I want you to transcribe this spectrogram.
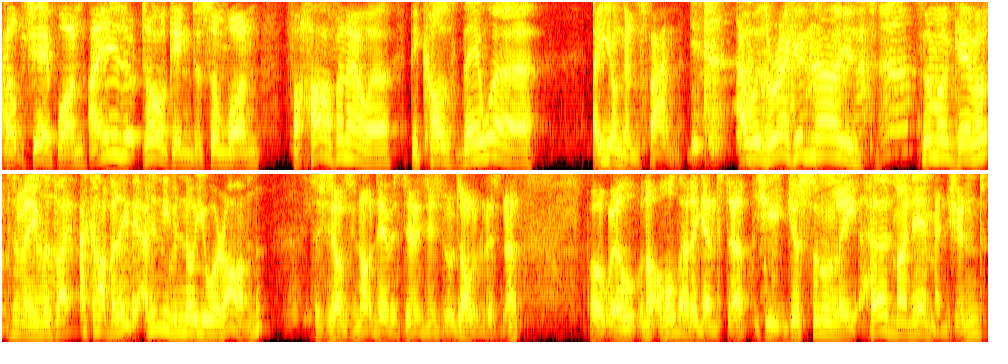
help shape one. I ended up talking to someone for half an hour because they were a Young'uns fan. I was recognised. Someone came up to me and was like, I can't believe it. I didn't even know you were on. So she's obviously not a David's Dilly Digital Dollop listener. But we'll not hold that against her. She just suddenly heard my name mentioned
